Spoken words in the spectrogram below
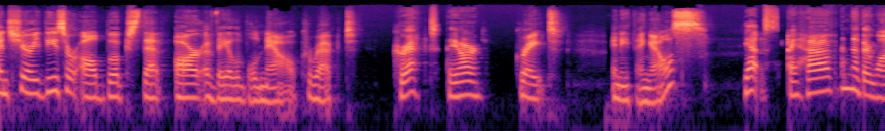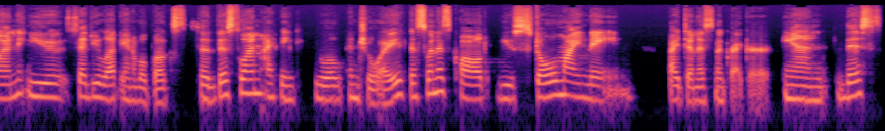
And Sherri, these are all books that are available now, correct? Correct. They are. Great. Anything else? Yes, I have another one. You said you love animal books. So this one I think you will enjoy. This one is called You Stole My Name by Dennis McGregor. And this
